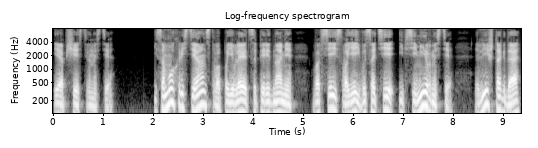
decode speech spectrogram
и общественности. И само христианство появляется перед нами во всей своей высоте и всемирности лишь тогда,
